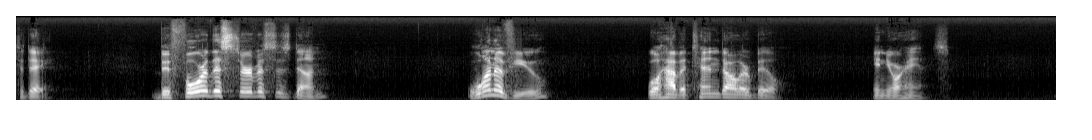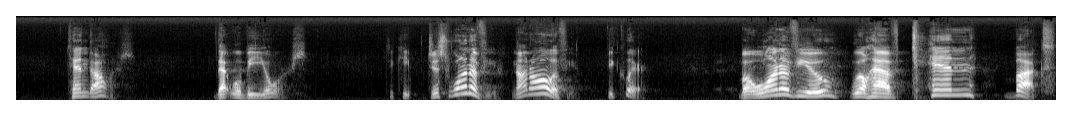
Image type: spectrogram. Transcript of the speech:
today. Before this service is done, one of you will have a $10 bill in your hands. $10. That will be yours to keep. Just one of you, not all of you, be clear. But one of you will have 10 bucks.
